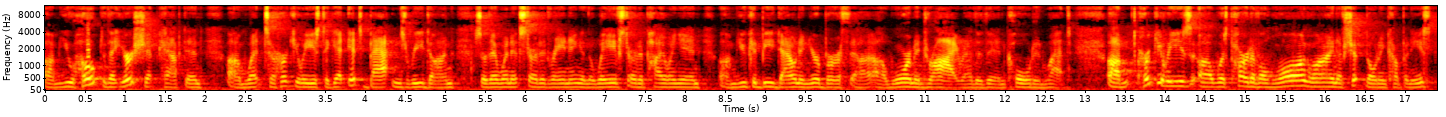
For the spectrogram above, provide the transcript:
um, you hoped that your ship captain um, went to Hercules to get its battens redone so that when it started raining and the waves started piling in, um, you could be down in your berth uh, uh, warm and dry rather than cold and wet. Um, Hercules uh, was part of a long line of shipbuilding companies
